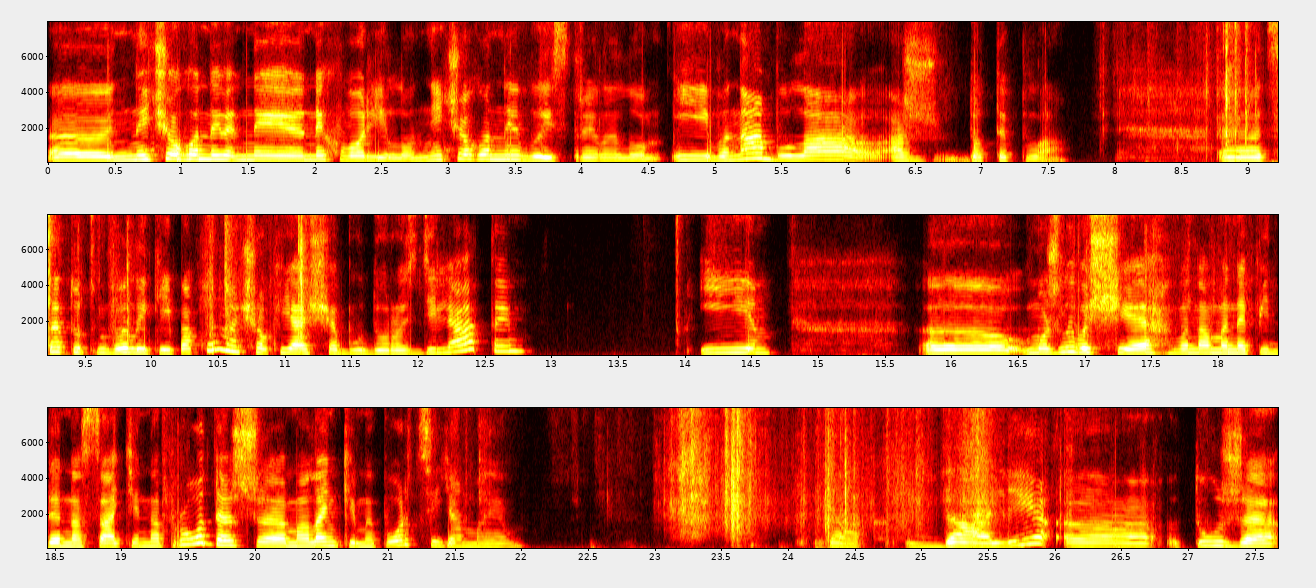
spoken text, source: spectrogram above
Е, нічого не, не, не хворіло, нічого не вистрелило. І вона була аж до тепла. Е, Це тут великий пакуночок, я ще буду розділяти. І, е, можливо, ще вона в мене піде на сайті на продаж е, маленькими порціями. Так, далі дуже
